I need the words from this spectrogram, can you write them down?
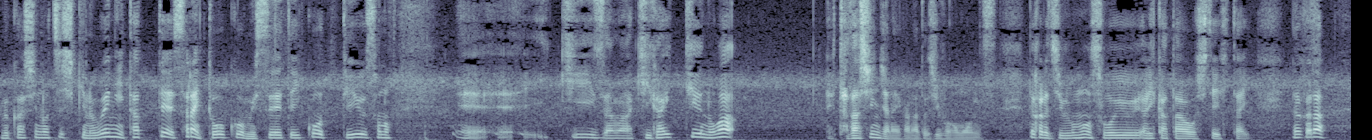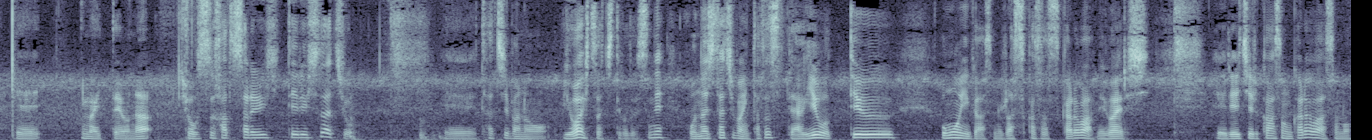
昔の知識の上に立ってさらに遠くを見据えていこうっていうその、えー、生き様気概っていうのは正しいんじゃないかなと自分は思うんです。だから自分もそういうやり方をしていきたい。だから、えー、今言ったような少数派とされている人たちを、えー、立場の弱い人たちってことですね。同じ立場に立たせてあげようっていう思いがそのラスカサスからは芽生えるし、え、レイチェル・カーソンからはその、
